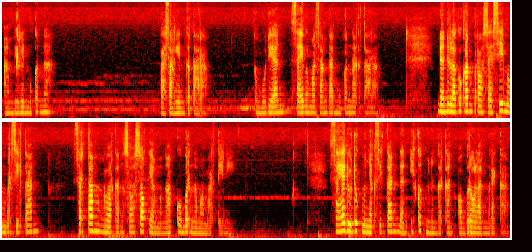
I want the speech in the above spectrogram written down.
Ambilin mukena. Pasangin ke Tara. Kemudian saya memasangkan mukena ke Tara. Dan dilakukan prosesi membersihkan serta mengeluarkan sosok yang mengaku bernama Martini. Saya duduk menyaksikan dan ikut mendengarkan obrolan mereka.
